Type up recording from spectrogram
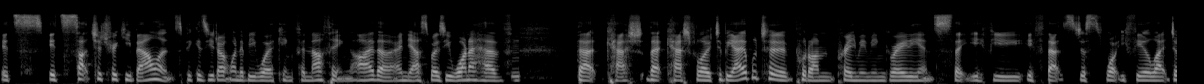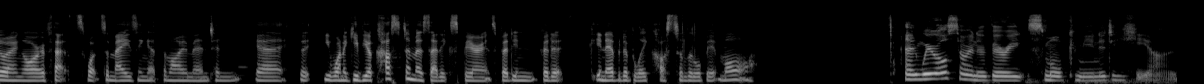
it's it's such a tricky balance because you don't want to be working for nothing either. And yeah, I suppose you want to have Mm. That cash that cash flow to be able to put on premium ingredients that if you if that's just what you feel like doing or if that's what's amazing at the moment and yeah that you want to give your customers that experience but in but it inevitably costs a little bit more And we're also in a very small community here.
